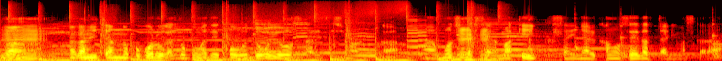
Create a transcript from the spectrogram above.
まあ、うんあかねちゃんの心がどこまでこう動揺されてしまうのか、まあ、もしかしたら負け戦になる可能性だってありますから。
